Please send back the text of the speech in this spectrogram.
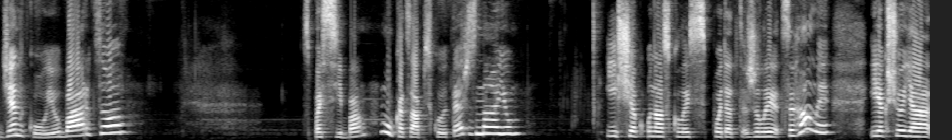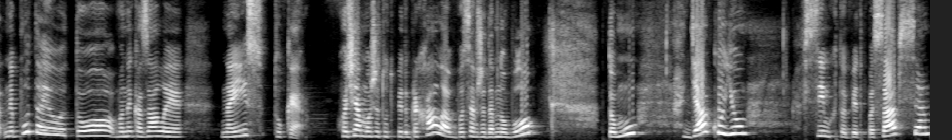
dziękuję bardzo. Спасіба. Ну, кацапською теж знаю. І ще у нас колись поряд жили цигани, і якщо я не путаю, то вони казали наїс туке. Хоча, може, тут підбрехала, бо це вже давно було. Тому дякую всім, хто підписався,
